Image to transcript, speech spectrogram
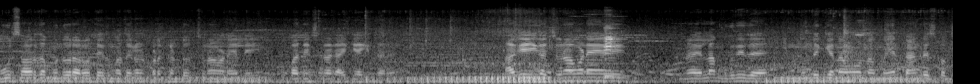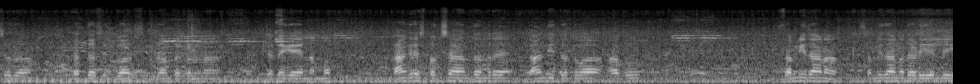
ಮೂರು ಸಾವಿರದ ಮುನ್ನೂರ ಅರವತ್ತೈದು ಮತಗಳನ್ನು ಪಡ್ಕೊಂಡು ಚುನಾವಣೆಯಲ್ಲಿ ಉಪಾಧ್ಯಕ್ಷರಾಗಿ ಆಯ್ಕೆಯಾಗಿದ್ದಾರೆ. ಹಾಗೆ ಈಗ ಚುನಾವಣೆ ಎಲ್ಲ ಮುಗಿದಿದೆ. ಇನ್ನು ಮುಂದಕ್ಕೆ ನಾವು ನಮ್ಮ ಏನು ಕಾಂಗ್ರೆಸ್ ಪಕ್ಷದ ತದ್ದ ಸಿದ್ಧ ಸಿದ್ಧಾಂತಗಳನ್ನ ಜೊತೆಗೆ ನಮ್ಮ ಕಾಂಗ್ರೆಸ್ ಪಕ್ಷ ಅಂತಂದರೆ ಗಾಂಧಿ ತತ್ವ ಹಾಗೂ ಸಂವಿಧಾನ ಸಂವಿಧಾನದ ಅಡಿಯಲ್ಲಿ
